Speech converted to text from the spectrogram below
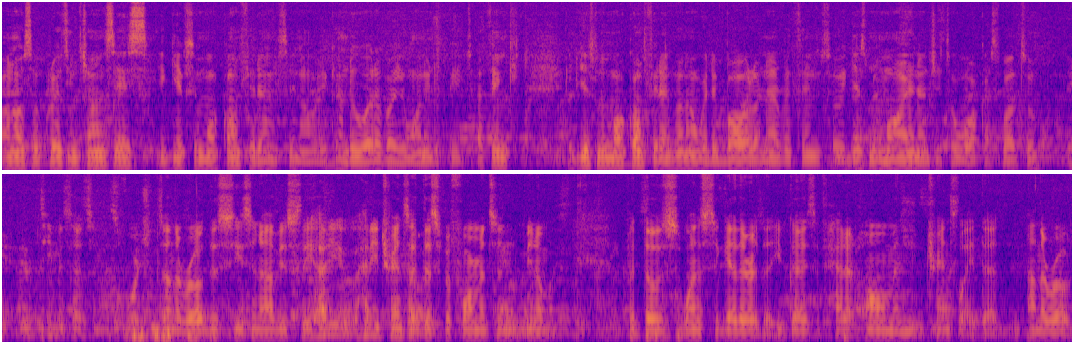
and also creating chances, it gives you more confidence. You know, you can do whatever you want in the pitch. I think it gives me more confidence when I'm with the ball and everything. So it gives me more energy to work as well too. The team has had some misfortunes on the road this season. Obviously, how do you how do you translate this performance and you know? put those ones together that you guys have had at home and translate that on the road?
